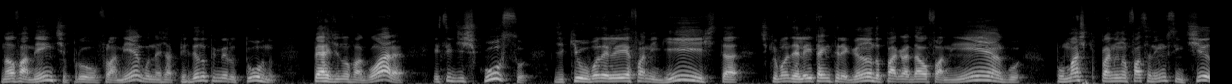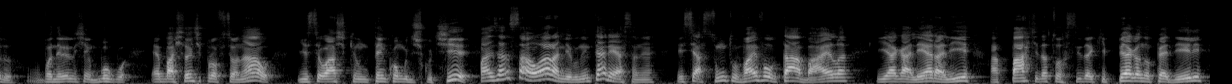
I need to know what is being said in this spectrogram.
novamente para o Flamengo, né, já perdeu no primeiro turno, perde de novo agora, esse discurso de que o Vanderlei é flamenguista, de que o Vanderlei está entregando para agradar o Flamengo, por mais que para mim não faça nenhum sentido, o Vanderlei Luxemburgo é bastante profissional, isso eu acho que não tem como discutir, mas nessa hora, amigo, não interessa, né? Esse assunto vai voltar à baila e a galera ali, a parte da torcida que pega no pé dele,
